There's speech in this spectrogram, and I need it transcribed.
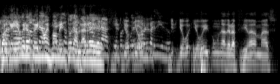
Porque yo creo que hoy no es momento de hablar de... Yo, yo- yo- yo voy, yo voy con una de las aficionadas más,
